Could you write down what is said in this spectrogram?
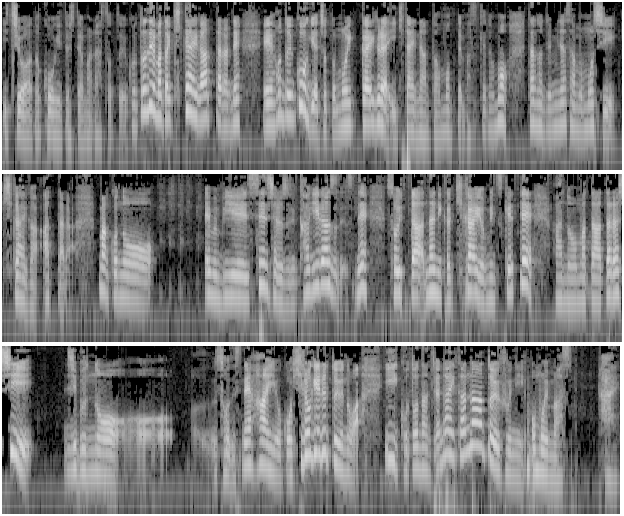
一応あの、講義としてはラストということで、また機会があったらね、えー、本当に講義はちょっともう一回ぐらい行きたいなと思ってますけども、なので皆さんももし機会があったら、まあ、この、MBA エッセンシャルズに限らずですね、そういった何か機会を見つけて、あの、また新しい自分のそうですね、範囲をこう広げるというのはいいことなんじゃないかなというふうに思います。はい。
